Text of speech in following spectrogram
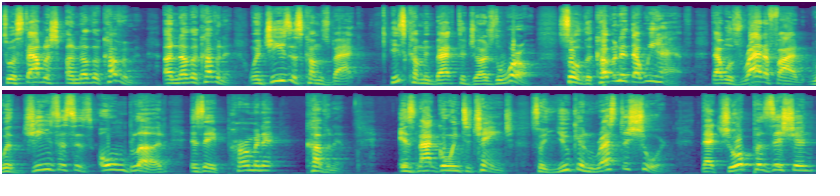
to establish another covenant, another covenant. When Jesus comes back, he's coming back to judge the world. So the covenant that we have that was ratified with Jesus' own blood is a permanent covenant is not going to change. So you can rest assured that your position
